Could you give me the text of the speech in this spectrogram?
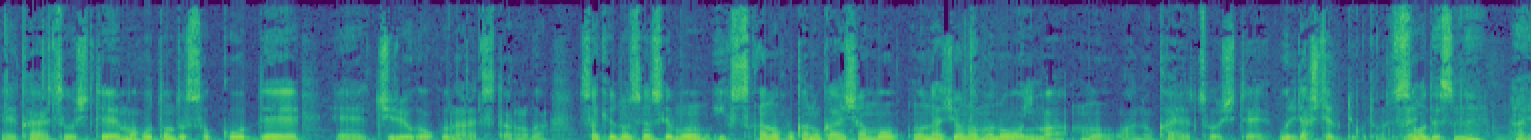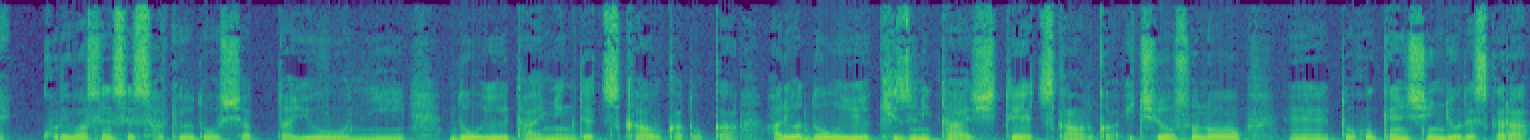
えー、開発をして、まあ、ほとんどそこで、えー、治療が行われてたのが先ほど先生もいくつかの他の会社も同じようなものを今もうあの開発をして売り出してるということなんですね。そうですね、はい。これは先生先ほどおっしゃったようにどういうタイミングで使うかとかあるいはどういう傷に対して使うのか。一応その、えーと保険診療ですから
